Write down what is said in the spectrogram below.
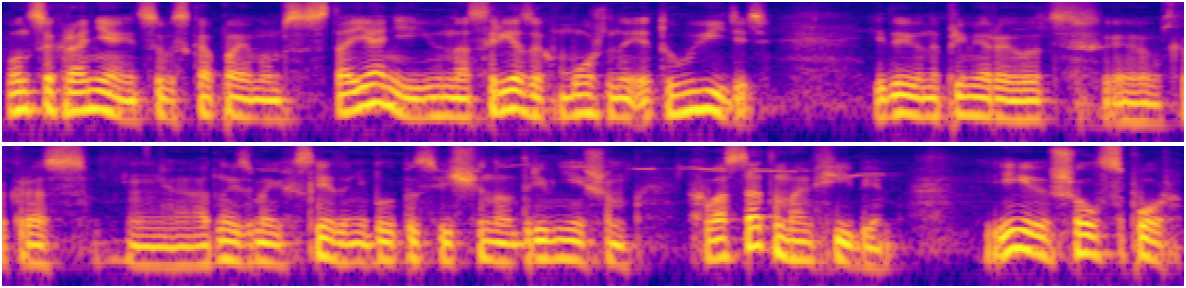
он сохраняется в ископаемом состоянии, и на срезах можно это увидеть. И да, например, вот э, как раз одно из моих исследований было посвящено древнейшим хвостатым амфибиям, и шел спор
